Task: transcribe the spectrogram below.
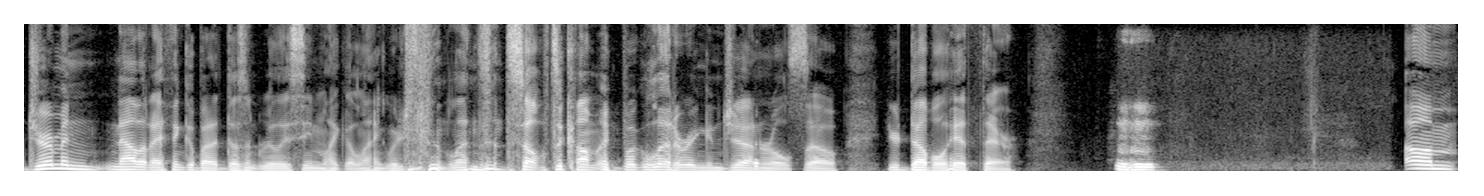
German, now that I think about it, doesn't really seem like a language that lends itself to comic book lettering in general. So you're double hit there. Mm-hmm. Um,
